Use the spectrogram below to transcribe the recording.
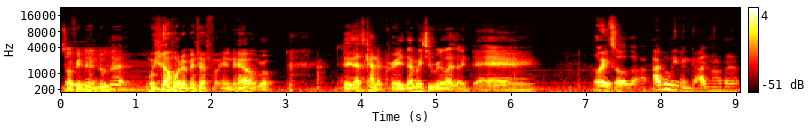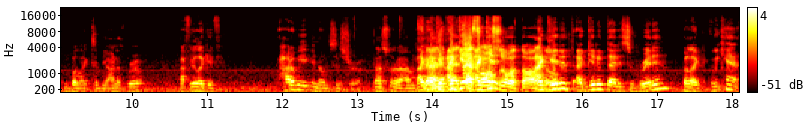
So if he didn't do that, Mm. we all would have been in hell, bro. Dude, that's kind of crazy. That makes you realize, like, dang. Okay, so uh, I believe in God and all that, but like to be honest, bro, I feel like if how do we even know this is true? That's what I'm. Like, That- I get, I that- get, that's I get, also a thought. I though. get it, I get it that it's written, but like we can't.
